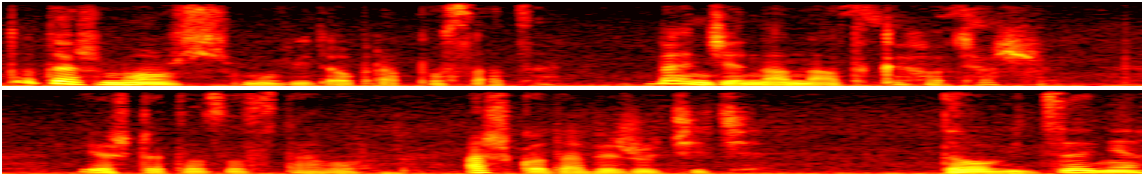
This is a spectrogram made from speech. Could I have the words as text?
To też mąż mówi, dobra, posadzę. Będzie na natkę chociaż. Jeszcze to zostało. A szkoda wyrzucić. Do widzenia.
